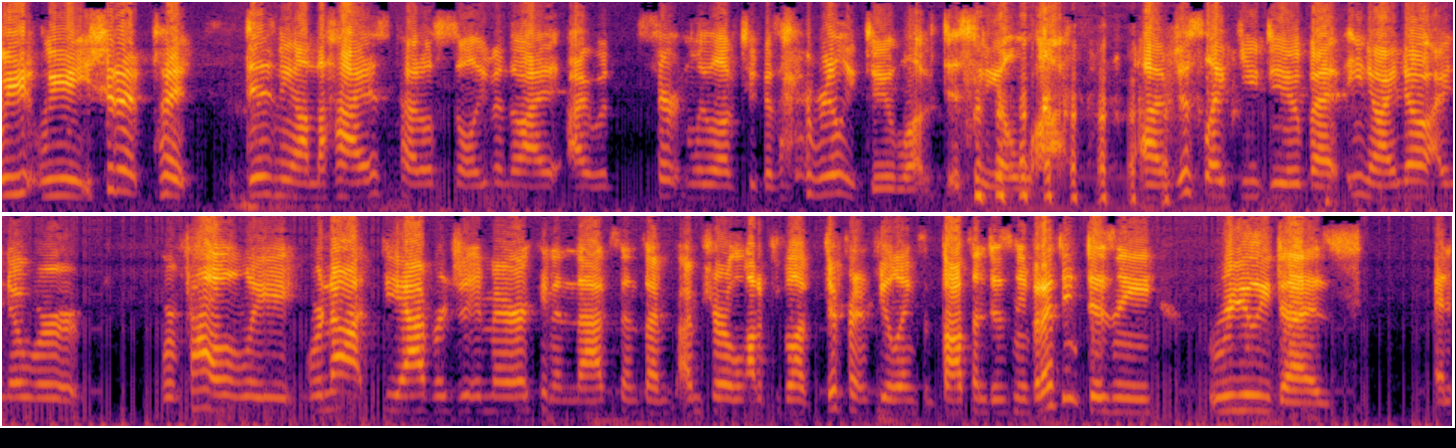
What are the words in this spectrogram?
we we shouldn't put Disney on the highest pedestal, even though I, I would certainly love to because I really do love Disney a lot, um, just like you do. But you know, I know I know we're we're probably we're not the average American in that sense. I'm I'm sure a lot of people have different feelings and thoughts on Disney, but I think Disney really does an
